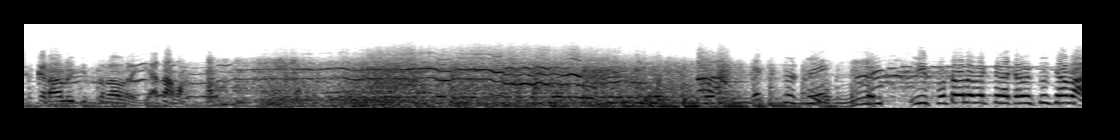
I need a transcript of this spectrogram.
ఎక్కడ ఆలోచిస్తున్నావు యదవ? ఎక్స్క్యూజ్ మీ ఈ ఫోటోలో వ్యక్తిని ఎక్కడ చూసావా?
